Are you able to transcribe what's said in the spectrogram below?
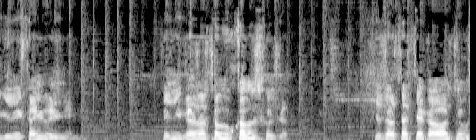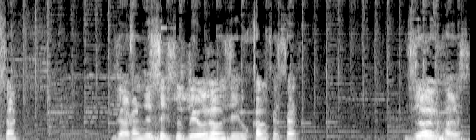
गेले काही महिने त्यांनी घराचा मुक्कामच होता ते जातात त्या गावात झोपतात. जागा नसेल तर देवळामध्ये मुक्काम करतात. जवळपास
